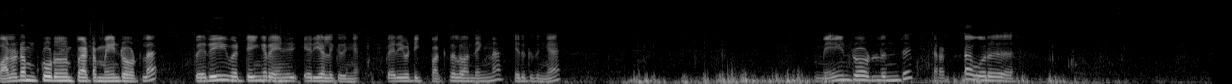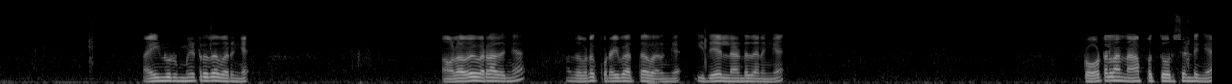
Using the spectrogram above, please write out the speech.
பல்லடம் கூடலம்பேட்டை மெயின் ரோட்டில் பெரிய வெட்டிங்கிற ஏரியாவில் இருக்குதுங்க. பெரிய வெட்டிக்கு பக்கத்தில் வந்தீங்கன்னா இருக்குதுங்க. மெயின் ரோட்லேருந்து கரெக்டாக ஒரு ஐநூறு மீட்டர் தான் வருங்க. அவ்வளோவே வராதுங்க. அதை விட குறைவாக தான் வருங்க. இதே லேண்டு தானுங்க. டோட்டலாக நாற்பத்தோரு செண்டுங்க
